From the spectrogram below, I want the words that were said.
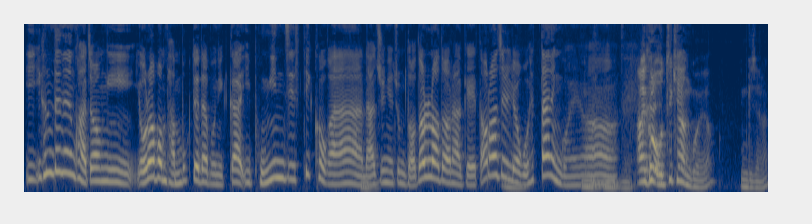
이 흔드는 과정이 여러 번 반복되다 보니까 이 봉인지 음. 스티커가 나중에 좀 너덜너덜하게 떨어지려고 했다는 거예요. 아니 그걸 어떻게 한 거예요? 임 기자는?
